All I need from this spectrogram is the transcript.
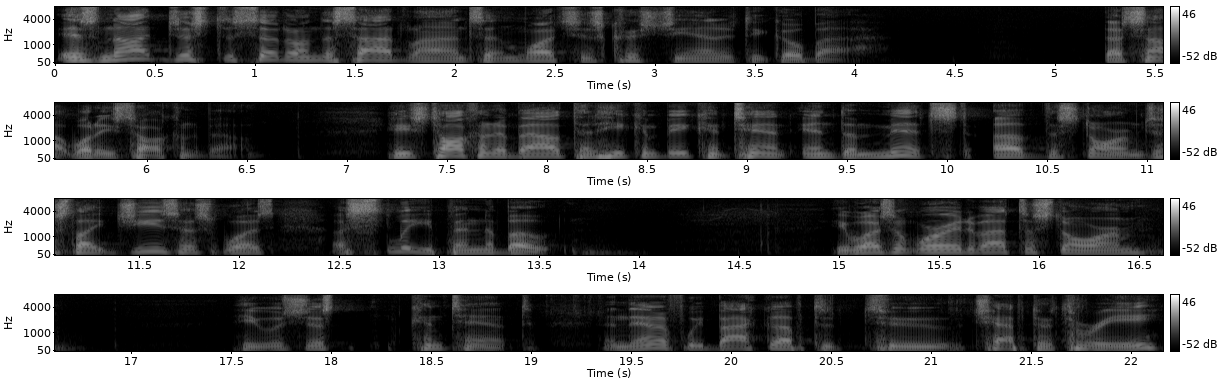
is not just to sit on the sidelines and watch his Christianity go by. That's not what he's talking about. He's talking about that he can be content in the midst of the storm, just like Jesus was asleep in the boat. He wasn't worried about the storm, he was just content. And then, if we back up to, to chapter 3,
